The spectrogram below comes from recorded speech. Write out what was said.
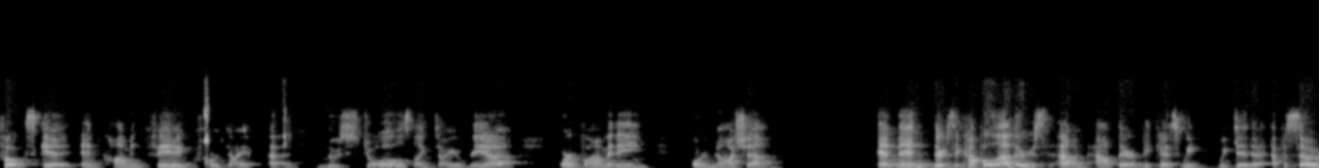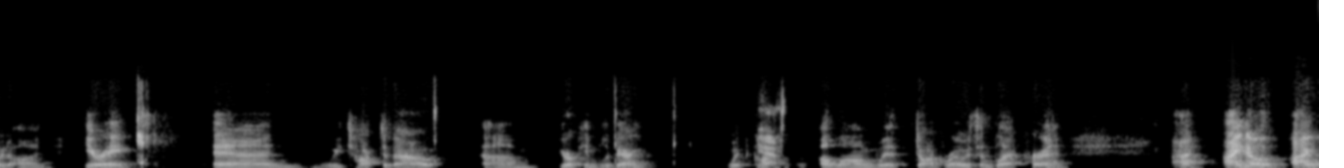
folks get and common fig for di- uh, loose stools like diarrhea or vomiting or nausea. And then there's a couple others um, out there because we, we did an episode on earache and we talked about um, European blueberry with yes. along with dog rose and black currant. I I don't I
